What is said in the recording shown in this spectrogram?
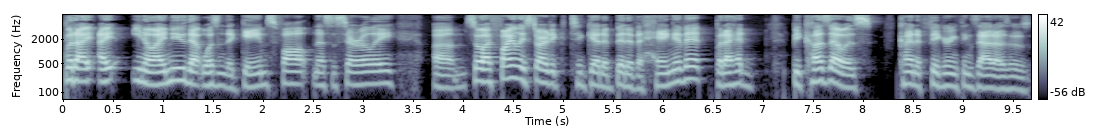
but I, I, you know, I knew that wasn't the game's fault necessarily. Um, so I finally started to get a bit of a hang of it. But I had because I was kind of figuring things out as I was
